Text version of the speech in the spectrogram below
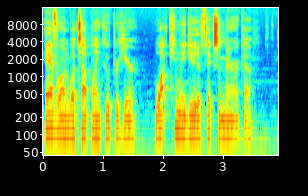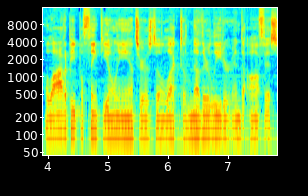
Hey everyone, what's up? Blaine Cooper here. What can we do to fix America? A lot of people think the only answer is to elect another leader into office.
